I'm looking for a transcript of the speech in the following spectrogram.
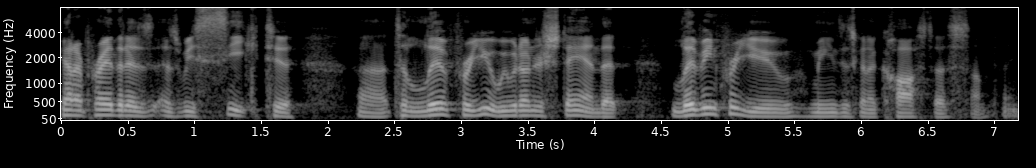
God, I pray that as, as we seek to, uh, to live for you, we would understand that living for you means it's going to cost us something.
